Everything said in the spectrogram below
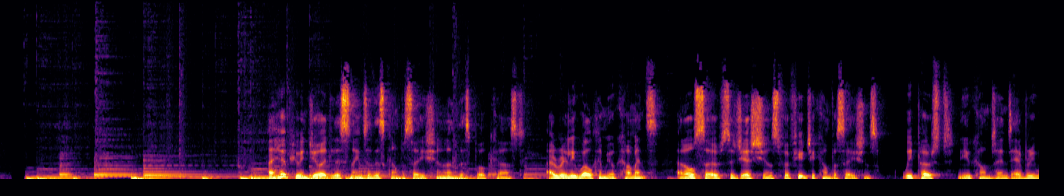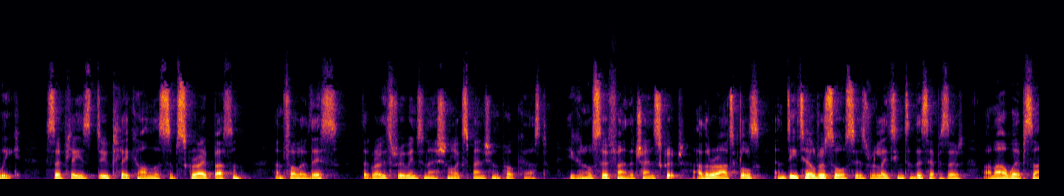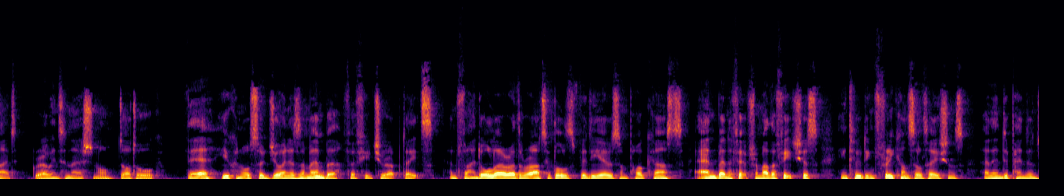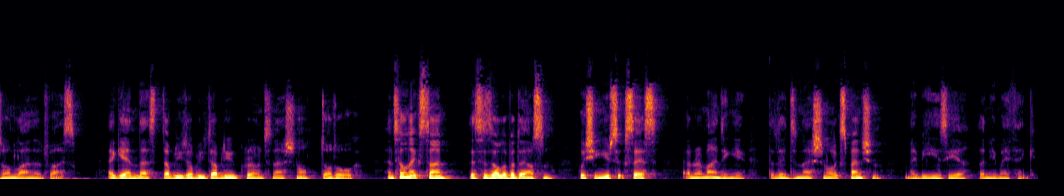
I hope you enjoyed listening to this conversation and this podcast. I really welcome your comments and also suggestions for future conversations. We post new content every week, so please do click on the subscribe button and follow this, the Grow Through International Expansion podcast. You can also find the transcript, other articles, and detailed resources relating to this episode on our website, growinternational.org. There, you can also join as a member for future updates and find all our other articles, videos, and podcasts, and benefit from other features, including free consultations and independent online advice. Again, that's www.growinternational.org. Until next time, this is Oliver Dowson wishing you success and reminding you that international expansion may be easier than you may think.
